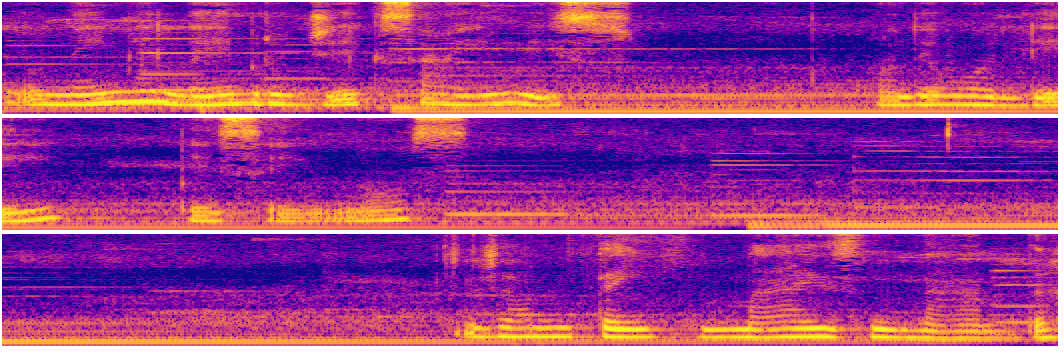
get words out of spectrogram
eu nem me lembro o dia que saiu isso. Quando eu olhei, pensei, nossa, já não tem mais nada.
